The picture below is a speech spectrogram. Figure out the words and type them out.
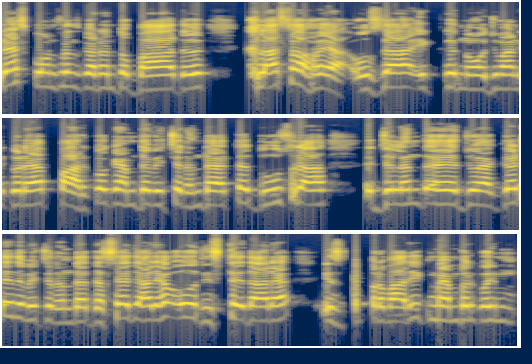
ਪ੍ਰੈਸ ਕਾਨਫਰੰਸ ਕਰਨ ਤੋਂ ਬਾਅਦ ਖੁਲਾਸਾ ਹੋਇਆ। ਉਸ ਦਾ ਇੱਕ ਨੌਜਵਾਨ ਕਿਹੜਾ ਹੈ ਭਾਰਕੋ ਕੈਂਪ ਦੇ ਵਿੱਚ ਰਹਿੰਦਾ ਹੈ ਤੇ ਦੂਸਰਾ ਜਲੰਧਰ ਜੋ ਹੈ ਗੜੇ ਦੇ ਵਿੱਚ ਰਹਿੰਦਾ। ਦੱਸਿਆ ਜਾ ਰਿਹਾ ਉਹ ਰਿਸ਼ਤੇਦਾਰ ਹੈ। ਇਸ ਦੇ ਪਰਿਵਾਰਿਕ ਮੈਂਬਰ ਕੋਈ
